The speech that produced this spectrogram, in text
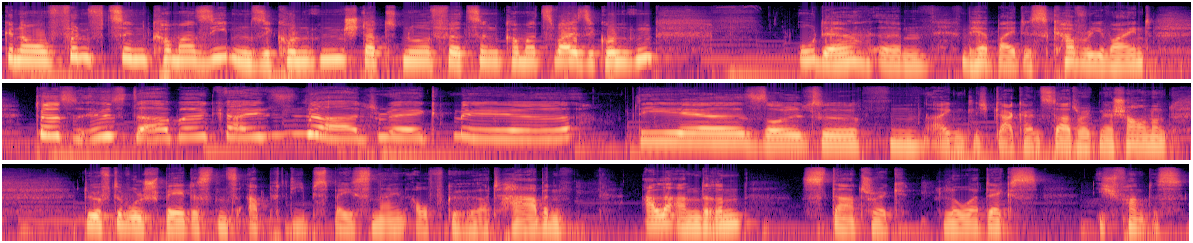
genau 15,7 Sekunden statt nur 14,2 Sekunden. Oder ähm, wer bei Discovery weint, das ist aber kein Star Trek mehr. Der sollte hm, eigentlich gar kein Star Trek mehr schauen und dürfte wohl spätestens ab Deep Space Nine aufgehört haben. Alle anderen Star Trek Lower Decks. Ich fand es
